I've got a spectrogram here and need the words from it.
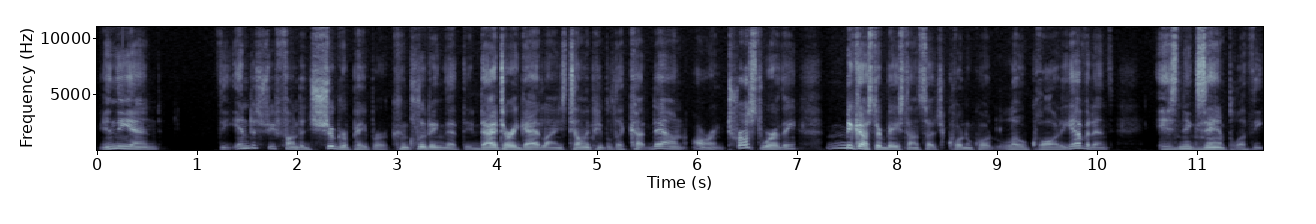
In the end, the industry-funded sugar paper concluding that the dietary guidelines telling people to cut down aren't trustworthy because they're based on such quote-unquote low-quality evidence is an example of the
